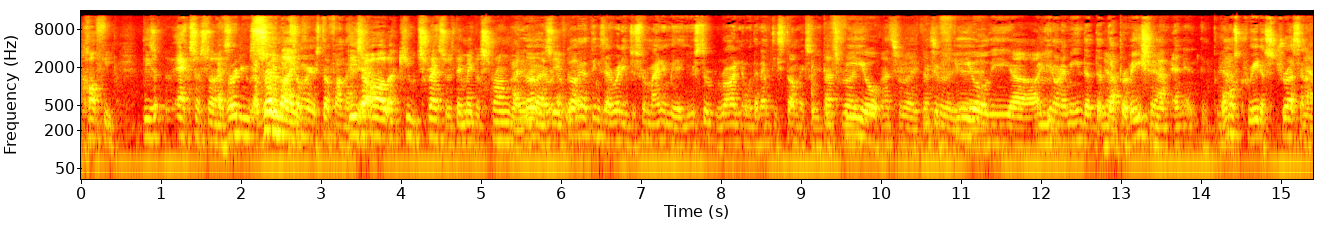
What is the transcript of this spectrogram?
coffee. These exercise. I've heard you. I've read about some of your stuff on that. These are all acute stressors. They make us stronger. I love it. So you've One of the things I read, you just reminded me that you used to run with an empty stomach, so you could that's feel. right. That's right. That's you could right. feel the, uh, you know what I mean, the, the Yeah. deprivation, Yeah. and, and, and Yeah. almost create a stress and a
